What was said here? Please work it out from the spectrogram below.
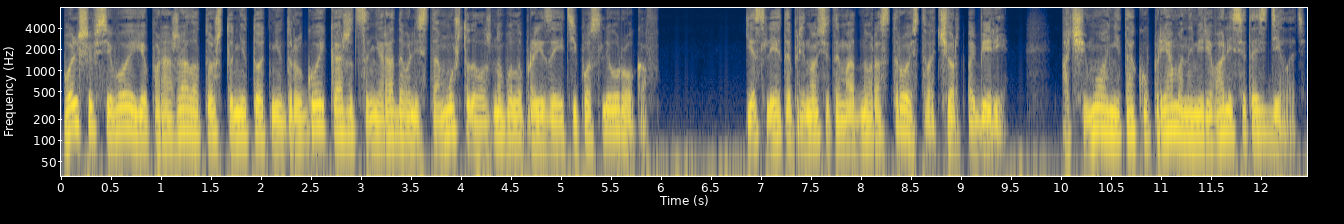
Больше всего ее поражало то, что ни тот, ни другой, кажется, не радовались тому, что должно было произойти после уроков. Если это приносит им одно расстройство, черт побери, почему они так упрямо намеревались это сделать?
